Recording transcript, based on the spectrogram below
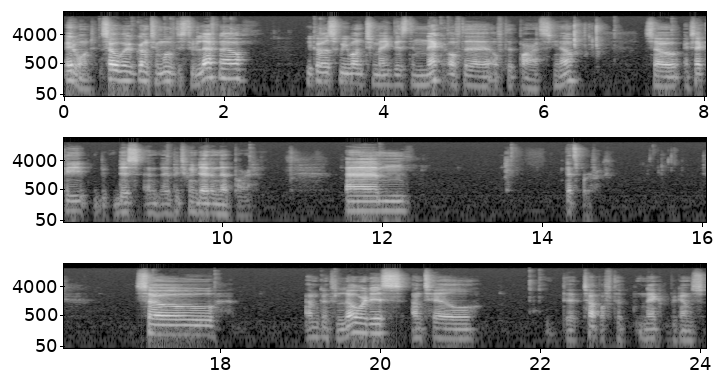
it won't. So we're going to move this to the left now, because we want to make this the neck of the of the parts. You know, so exactly this and uh, between that and that part. Um, that's perfect. So I'm going to lower this until the top of the neck becomes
